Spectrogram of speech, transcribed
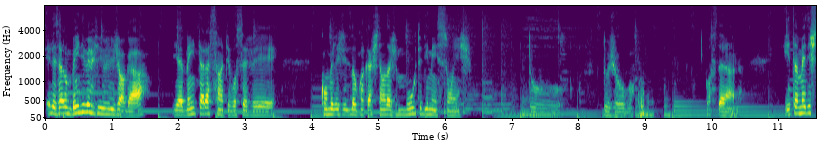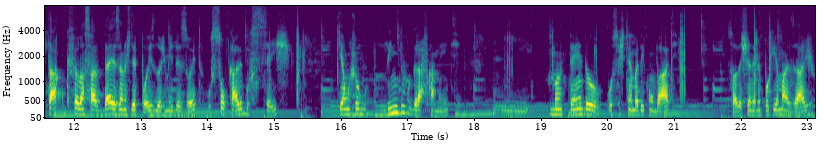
Eles eram bem divertidos de jogar e é bem interessante você ver como eles lidam com a questão das multidimensões do, do jogo, considerando. E também destaco que foi lançado 10 anos depois, em 2018, o Soul Calibur 6, que é um jogo lindo graficamente e mantendo o sistema de combate, só deixando ele um pouquinho mais ágil.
